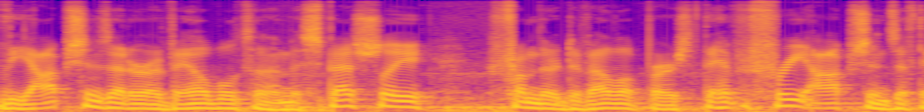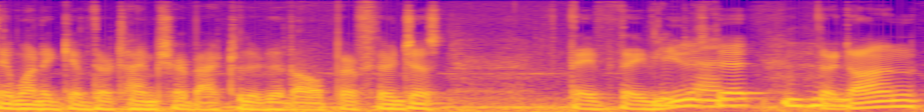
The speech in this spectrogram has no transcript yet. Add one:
the options that are available to them, especially from their developers, they have free options if they want to give their timeshare back to their developer. If they're just they've, they've used done. it, mm-hmm. they're done,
